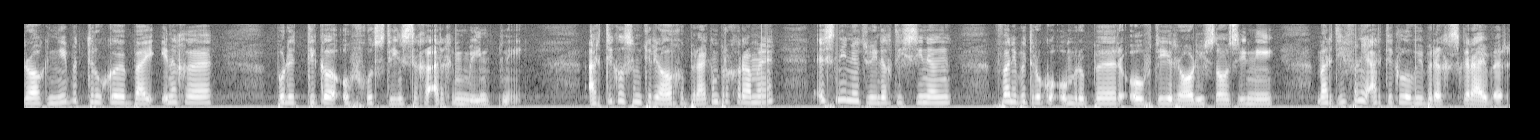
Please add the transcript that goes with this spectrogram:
raak nie betrokke by enige politieke of godsdienstige argument nie. Artikels en materiaal gebruik in programme is nie noodwendig die siening van die betrokke omroeper of die radiostasie nie, maar die van die artikel of die berichtskryver.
